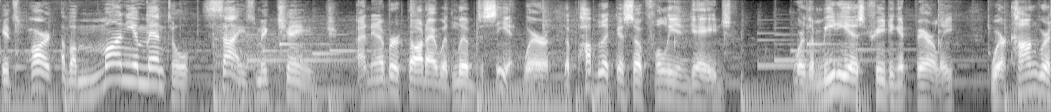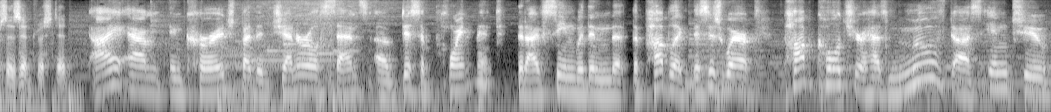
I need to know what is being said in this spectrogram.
it's part of a monumental seismic change. I never thought I would live to see it, where the public is so fully engaged, where the media is treating it fairly, where Congress is interested. I am encouraged by the general sense of disappointment that I've seen within the, the public. This is where pop culture has moved us into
